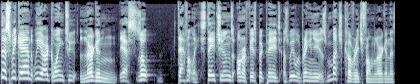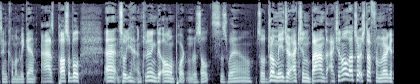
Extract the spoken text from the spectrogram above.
This weekend we are going to Lurgan. Yes, so definitely stay tuned on our Facebook page as we will be bringing you as much coverage from Lurgan this incoming weekend as possible. Uh, so yeah, including the all important results as well. So drum major action, band action, all that sort of stuff from Lurgan.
